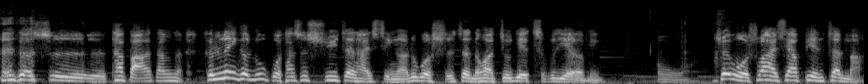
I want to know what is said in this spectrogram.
那个是他把它当成，可是那个如果他是虚症还行啊，如果实症的话，就越吃不越耳鸣。哦，所以我说还是要辩证嘛。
